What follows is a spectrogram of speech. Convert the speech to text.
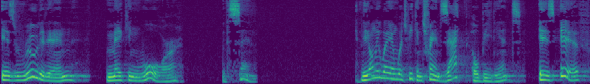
is rooted in making war with sin. The only way in which we can transact obedience is if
